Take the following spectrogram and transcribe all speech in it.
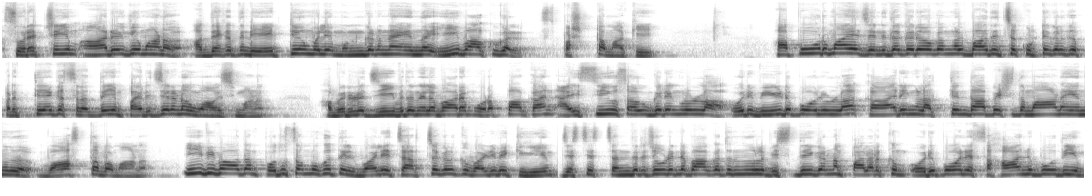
സുരക്ഷയും ആരോഗ്യവുമാണ് അദ്ദേഹത്തിന്റെ ഏറ്റവും വലിയ മുൻഗണന എന്ന് ഈ വാക്കുകൾ സ്പഷ്ടമാക്കി. അപൂർവമായ ജനിതക രോഗങ്ങൾ ബാധിച്ച കുട്ടികൾക്ക് പ്രത്യേക ശ്രദ്ധയും പരിചരണവും ആവശ്യമാണ്. അവരുടെ ജീവിത നിലവാരം ഉറപ്പാക്കാൻ ഐ സൗകര്യങ്ങളുള്ള ഒരു വീട് പോലുള്ള കാര്യങ്ങൾ അത്യന്താപേക്ഷിതമാണ് എന്നത് വാസ്തവമാണ്. ഈ വിവാദം പൊതുസമൂഹത്തിൽ വലിയ ചർച്ചകൾക്ക് വഴിവെക്കുകയും ജസ്റ്റിസ് ചന്ദ്രചൂഡിന്റെ ഭാഗത്തു നിന്നുള്ള വിശദീകരണം പലർക്കും ഒരുപോലെ സഹാനുഭൂതിയും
